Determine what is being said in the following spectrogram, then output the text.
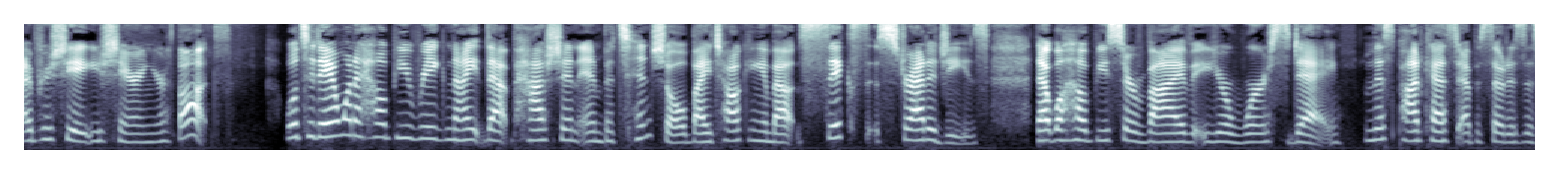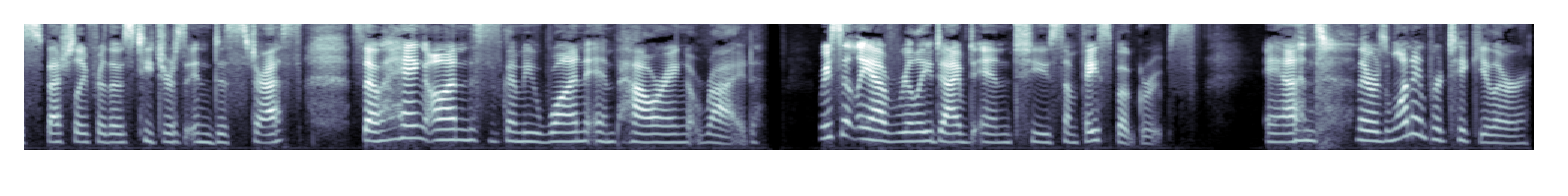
I appreciate you sharing your thoughts. Well, today I want to help you reignite that passion and potential by talking about six strategies that will help you survive your worst day. And this podcast episode is especially for those teachers in distress. So hang on, this is going to be one empowering ride. Recently, I've really dived into some Facebook groups, and there's one in particular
